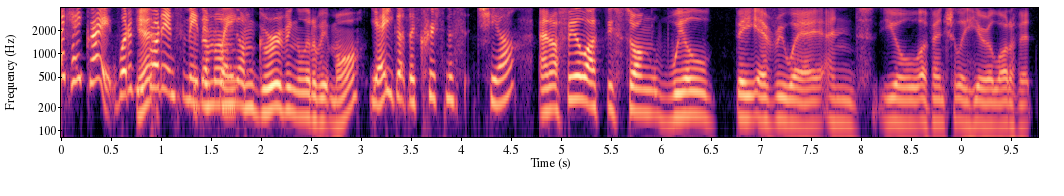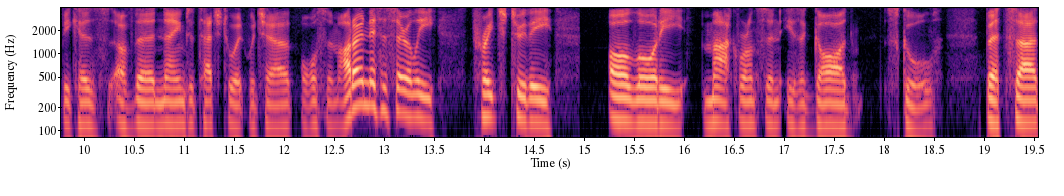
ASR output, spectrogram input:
Okay, great. What have you Yeah, brought in for me this I'm, I'm- week? I'm grooving a little bit more. yeah, you got the Christmas cheer. And I feel like this song will be everywhere and you'll eventually hear a lot of it because of the names attached to it, which are awesome. I don't necessarily preach to the, oh lordy, Mark Ronson is a god school, but uh,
